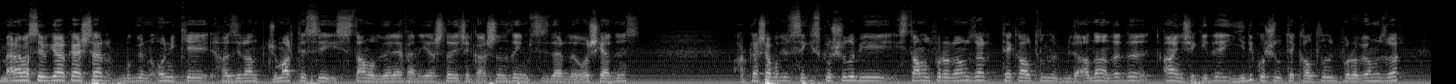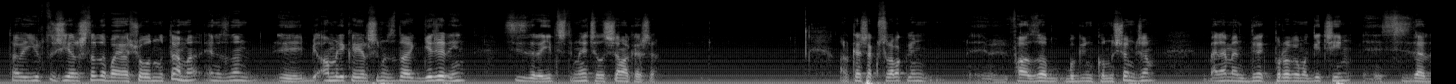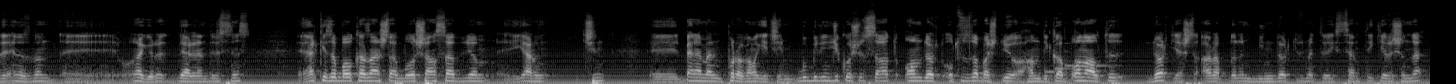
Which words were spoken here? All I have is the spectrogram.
Merhaba sevgili arkadaşlar. Bugün 12 Haziran Cumartesi İstanbul Veli Efendi yarışları için karşınızdayım. Sizler de hoş geldiniz. Arkadaşlar bugün 8 koşulu bir İstanbul programımız var. Tek altılı bir de Adana'da da aynı şekilde 7 koşulu tek altılı bir programımız var. Tabii yurt dışı yarışları da bayağı çoğunlukta ama en azından e, bir Amerika yarışımızı da geceleyin sizlere yetiştirmeye çalışacağım arkadaşlar. Arkadaşlar kusura bakmayın e, fazla bugün konuşamayacağım. Ben hemen direkt programa geçeyim. E, Sizler de en azından e, ona göre değerlendirirsiniz. E, Herkese bol kazançlar, bol şanslar diliyorum e, yarın için. Ben hemen programa geçeyim. Bu birinci koşu saat 14.30'da başlıyor. Handikap 16, 4 yaşlı Arapların 1400 metrelik semtlik yarışında.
